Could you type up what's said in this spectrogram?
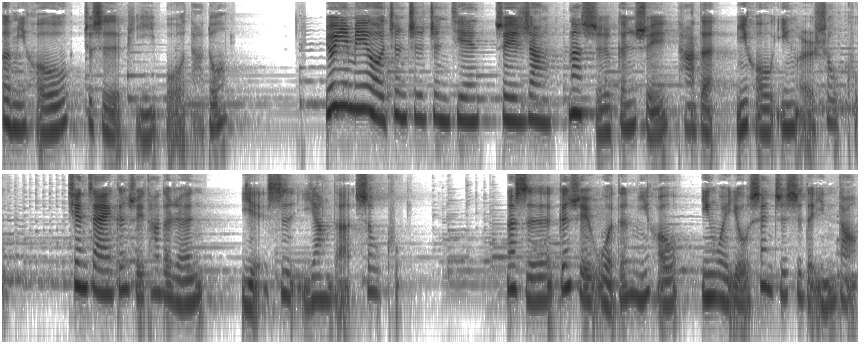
恶猕猴就是毗婆达多。由于没有正知正见，所以让那时跟随他的猕猴因而受苦。现在跟随他的人也是一样的受苦。那时跟随我的猕猴，因为有善知识的引导，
